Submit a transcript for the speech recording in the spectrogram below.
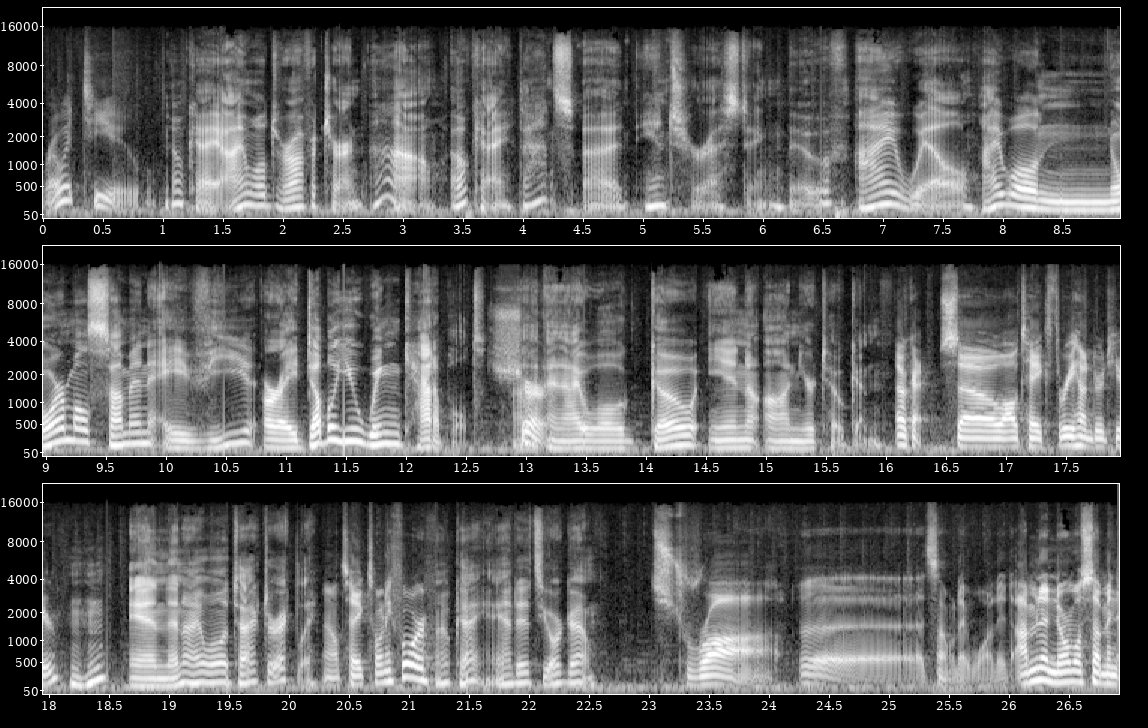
throw it to you. Okay, I will draw for turn. Oh, okay. That's an interesting move. I will I will normal summon a V or a W wing catapult. Uh, Sure. and I will go in on your token. Okay, so I'll take 300 here. Mm-hmm. And then I will attack directly. I'll take 24. Okay, and it's your go. Straw. Uh, that's not what I wanted. I'm gonna normal summon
